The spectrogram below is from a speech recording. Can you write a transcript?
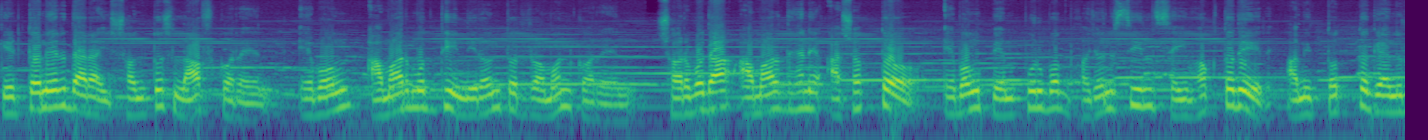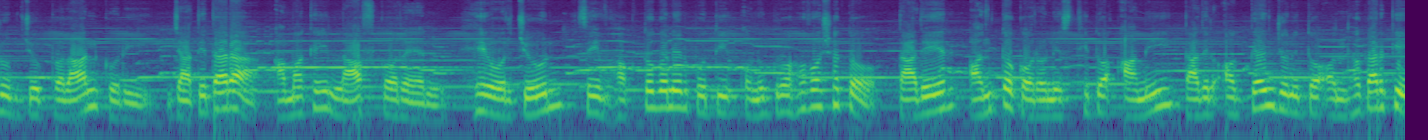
কীর্তনের দ্বারাই সন্তোষ লাভ করেন এবং আমার মধ্যে নিরন্তর রমণ করেন। সর্বদা আমার ধ্যানে আসক্ত এবং প্রেমপূর্বক ভজনশীল সেই ভক্তদের আমি তত্ত্বজ্ঞানরূপ যোগ প্রদান করি, যাতে তারা আমাকে লাভ করেন। হে অর্জুন, সেই ভক্তগণের প্রতি অনুগ্রহবশত তাদের অন্তকরণে স্থিত আমি তাদের অজ্ঞানজনিত অন্ধকারকে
